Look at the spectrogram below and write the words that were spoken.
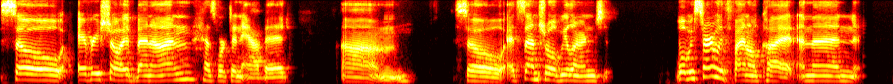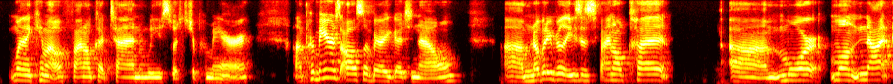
So every show I've been on has worked in Avid. Um, so at Central, we learned, well, we started with Final Cut and then when they came out with Final Cut 10, we switched to Premiere. Uh, Premiere is also very good to know. Um, nobody really uses Final Cut um, more well not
